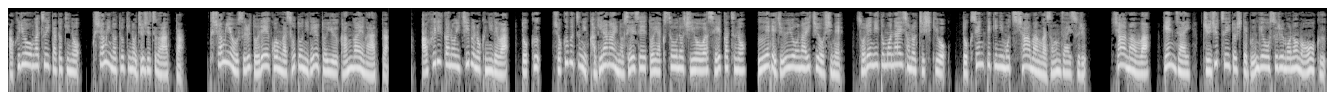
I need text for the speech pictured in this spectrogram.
悪霊がついた時の、くしゃみの時の呪術があった。くしゃみをすると霊魂が外に出るという考えがあった。アフリカの一部の国では、毒、植物に限らないの生成と薬草の使用は生活の上で重要な位置を占め、それに伴いその知識を独占的に持つシャーマンが存在する。シャーマンは現在呪術医として分業するものも多く、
